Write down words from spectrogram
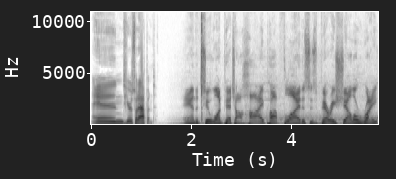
and here's what happened. And the 2 1 pitch, a high pop fly. This is very shallow right.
